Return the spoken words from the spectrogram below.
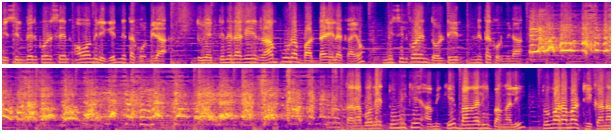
মিছিল বের করেছেন আওয়ামী লীগের নেতাকর্মীরা। দুই একদিনের আগে রামপুরা বাড্ডা এলাকায়ও মিছিল করেন দলটির নেতাকর্মীরা। তারা বলে, তুমি কে? আমি কে? বাঙালি বাঙালি। তোমার আমার ঠিকানা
